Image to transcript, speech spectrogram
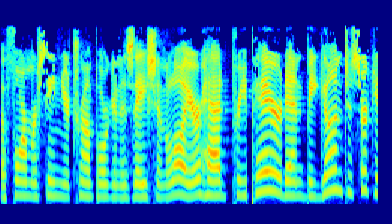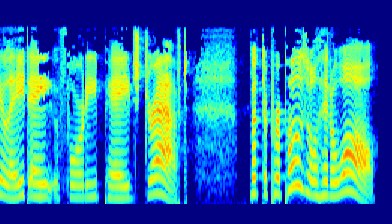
a former senior Trump Organization lawyer, had prepared and begun to circulate a 40 page draft. But the proposal hit a wall.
